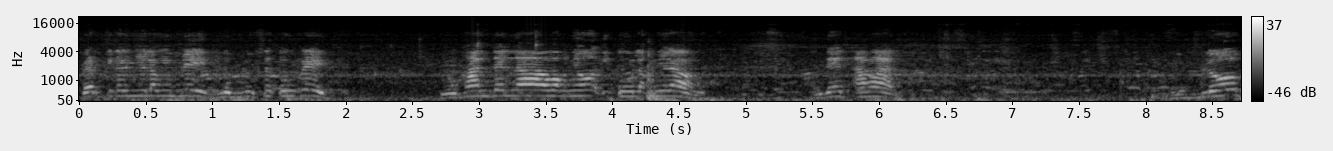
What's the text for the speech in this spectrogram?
Vertical nyo lang yung blade, lublog sa tubig. Yung handle na hawak nyo, itulak nyo lang. And then, angat. Lublog,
